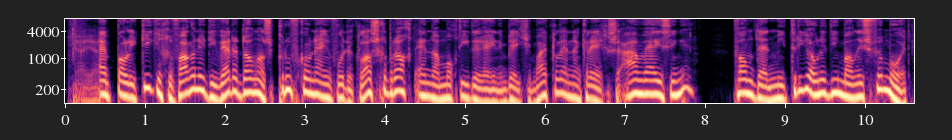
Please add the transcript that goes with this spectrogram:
Ja, ja. En politieke gevangenen die werden dan als proefkonijn voor de klas gebracht. En dan mocht iedereen een beetje martelen. En dan kregen ze aanwijzingen van Den Mitrione. Die man is vermoord.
